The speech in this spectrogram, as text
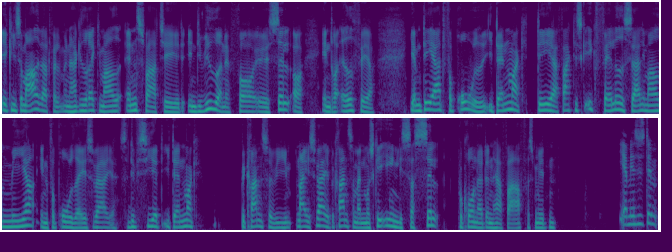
ikke lige så meget i hvert fald, men har givet rigtig meget ansvar til individerne for øh, selv at ændre adfærd, jamen det er, at forbruget i Danmark, det er faktisk ikke faldet særlig meget mere end forbruget af i Sverige. Så det vil sige, at i Danmark begrænser vi, nej, i Sverige begrænser man måske egentlig sig selv på grund af den her fare for smitten. Jamen, jeg synes, det,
